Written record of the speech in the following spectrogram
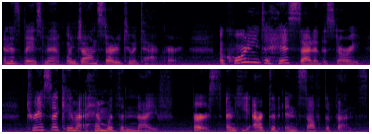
in his basement when John started to attack her. According to his side of the story, Teresa came at him with a knife first, and he acted in self defense.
